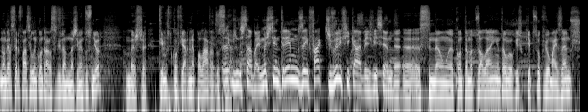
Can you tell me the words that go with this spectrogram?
Não deve ser fácil encontrar a certidão de nascimento do senhor, mas eh, temos de confiar na palavra do senhor. Ah, Está bem, mas centremos em factos verificáveis, Vicente. Eh, eh, se não eh, conta Matusalém, então eu risco que a pessoa que viveu mais anos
